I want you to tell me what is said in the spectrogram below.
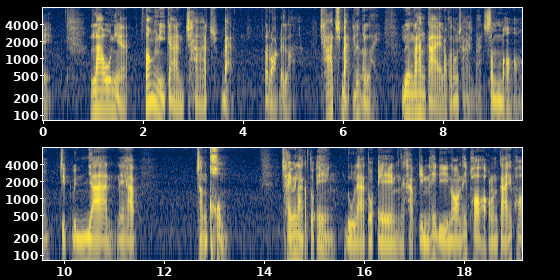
เอง เราเนี่ยต้องมีการชาร์จแบตตลอดเวลา ชาร์จแบตเรื่องอะไร เรื่องร่างกายเราก็ต้องชาร์จแบตสมอง จิตวิญญาณนะครับ สังคม ใช้เวลากับตัวเอง ดูแลตัวเองนะครับ กินให้ดีนอนให้พอออกกำลังกายให้พอ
